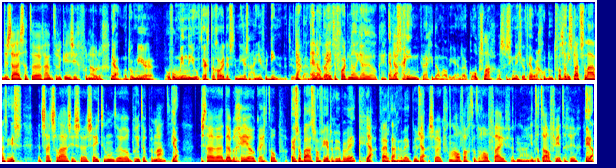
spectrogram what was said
Dus daar is dat eh, ruimtelijk inzicht voor nodig. Ja, want hoe meer of hoe minder je hoeft weg te gooien, des te meer ze aan je verdienen natuurlijk. Ja, en ook beter is- voor het milieu ook. Hè? En Ja. misschien krijg je dan wel weer een leuke opslag als ze zien dat je dat heel erg goed doet. Want het startsalaris is. Het startsalaris is eh 1700 euro bruto per maand. Ja. Dus daar, eh, daar begin je ook echt op. is op basis van 40 uur per week. Ja, Vijf klopt. dagen in de week dus. Ja, ze werken van half acht tot half vijf en eh, in totaal 40 uur. Ja.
